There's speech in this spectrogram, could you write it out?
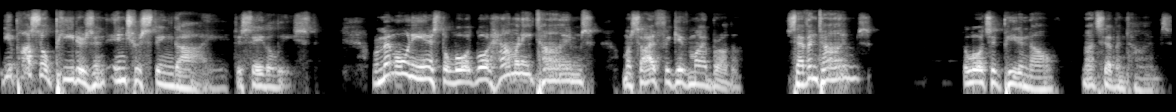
the Apostle Peter's an interesting guy, to say the least. Remember when he asked the Lord, Lord, how many times must I forgive my brother? Seven times? The Lord said, Peter, no, not seven times,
